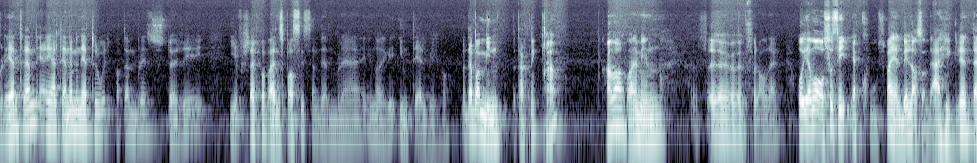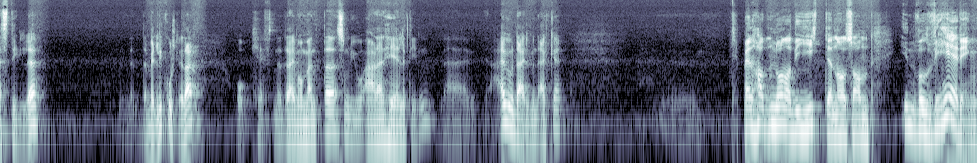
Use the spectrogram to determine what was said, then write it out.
ble en trend, jeg er helt enig, men jeg tror at den ble større i, i og for seg på verdensbasis enn det den ble i Norge inntil elbil. Men det er bare min betraktning. ja. Kan da. Bare min f- øh, for all del. Og jeg må også si jeg koser meg i elbil. Altså. Det er hyggelig, det er stille. Det er veldig koselig der. Og kreftene dreiemomentet, som jo er der hele tiden, det er, det er jo deilig, men det er ikke Men hadde noen av de gitt deg noe sånn involvering,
